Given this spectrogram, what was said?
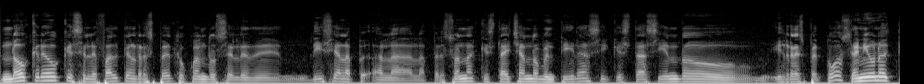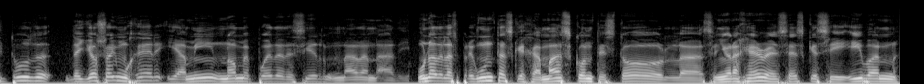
No creo que se le falte el respeto cuando se le dice a, la, a la, persona que está echando mentiras y que está siendo irrespetuosa. Tenía una actitud de yo soy mujer y a mí no me puede decir nada nadie. Una de las preguntas que jamás contestó la señora Harris es que si iban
